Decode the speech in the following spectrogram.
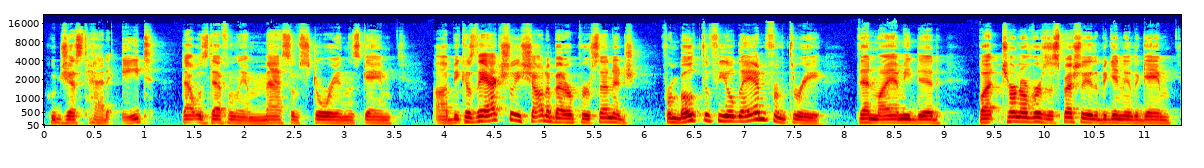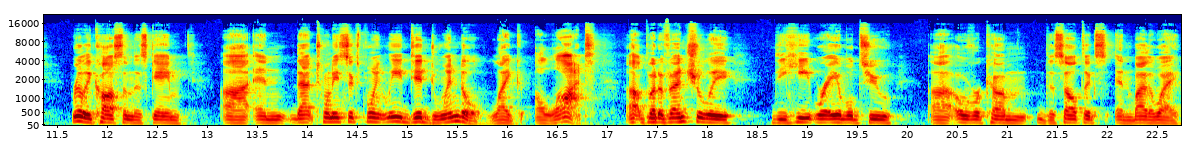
who just had eight that was definitely a massive story in this game uh, because they actually shot a better percentage from both the field and from three than miami did but turnovers especially at the beginning of the game really cost them this game uh, and that 26 point lead did dwindle like a lot. Uh, but eventually, the Heat were able to uh, overcome the Celtics. And by the way,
